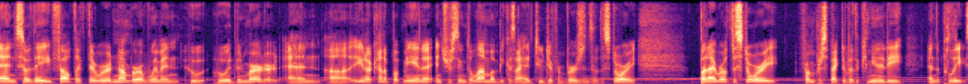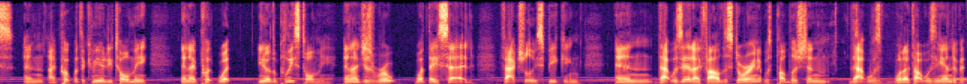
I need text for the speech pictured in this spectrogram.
And so they felt like there were a number of women who, who had been murdered. And, uh, you know, it kind of put me in an interesting dilemma because I had two different versions of the story. But I wrote the story from perspective of the community and the police. And I put what the community told me, and I put what you know, the police told me, and I just wrote what they said, factually speaking. And that was it. I filed the story and it was published, and that was what I thought was the end of it.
